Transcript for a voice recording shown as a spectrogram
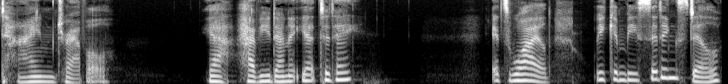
time travel. Yeah, have you done it yet today? It's wild. We can be sitting still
